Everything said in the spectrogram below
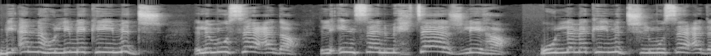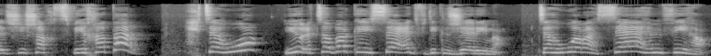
بأنه اللي ما كيمدش المساعدة الإنسان محتاج ليها. ولا ما كيمدش المساعدة لشي شخص في خطر. حتى هو يعتبر كيساعد في ديك الجريمة. حتى هو راه ساهم فيها.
